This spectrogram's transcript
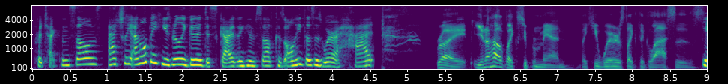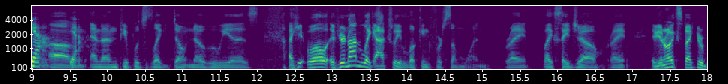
protect themselves actually i don't think he's really good at disguising himself because all he does is wear a hat Right. You know how like Superman, like he wears like the glasses. Yeah. Um, yeah. and then people just like don't know who he is. I hear well, if you're not like actually looking for someone, right? Like say Joe, right? If you don't expect your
